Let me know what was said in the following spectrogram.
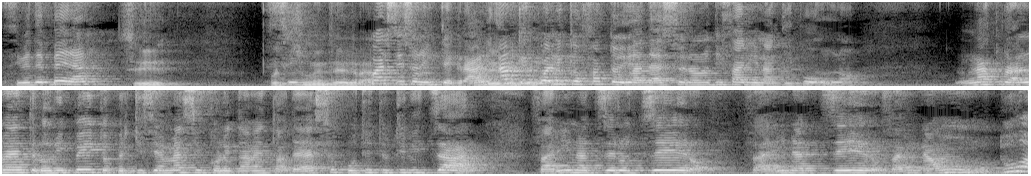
Si vede bene? Sì. Questi Sì. sono integrali. Questi sono integrali, Farina anche integrale. quelli che ho fatto io adesso erano di farina tipo 1. Naturalmente, lo ripeto per chi si è messo in collegamento adesso, potete utilizzare farina 00, farina 0, farina 1, 2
